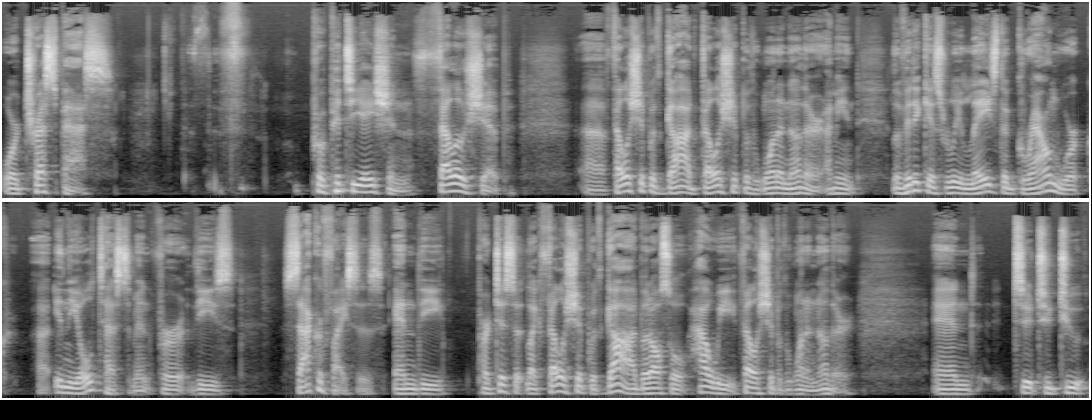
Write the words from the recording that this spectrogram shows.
or trespass propitiation, fellowship, uh, fellowship with God, fellowship with one another. I mean, Leviticus really lays the groundwork uh, in the Old Testament for these sacrifices and the particip- like fellowship with God, but also how we fellowship with one another. And to to to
